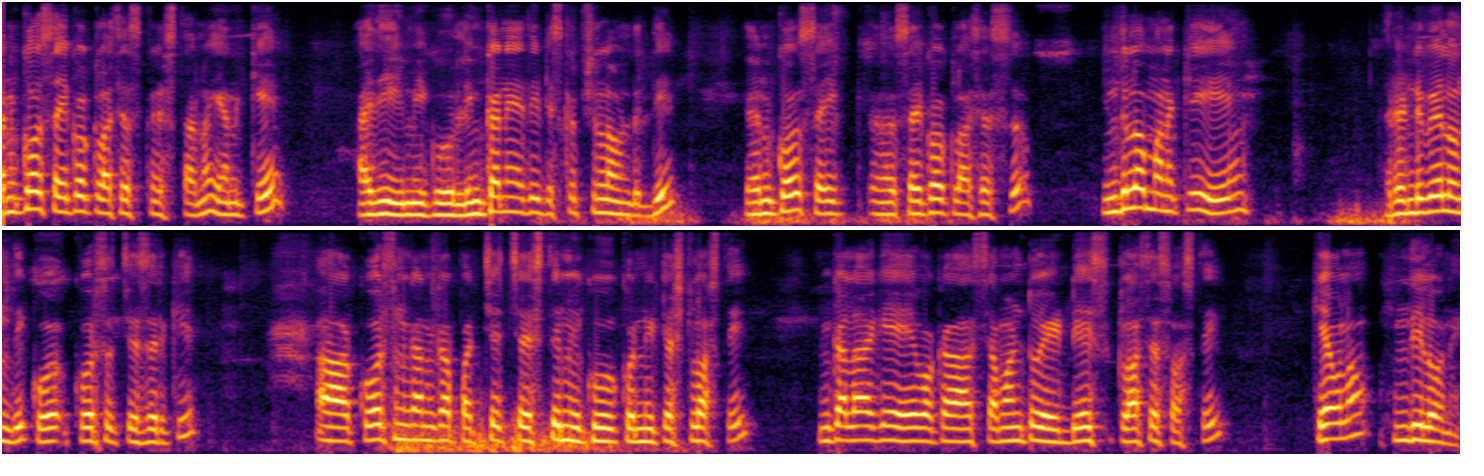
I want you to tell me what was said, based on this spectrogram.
ఎన్కో సైకో క్లాసెస్కి ఇస్తాను. ఎన్కే అది మీకు లింక్ అనేది డిస్క్రిప్షన్లో ఉంటుంది ఎన్కో సై సైకో క్లాసెస్. ఇందులో మనకి రెండు వేలు ఉంది కో కోర్స్ వచ్చేసరికి. ఆ కోర్సును కనుక పర్చేజ్ చేస్తే మీకు కొన్ని టెస్టులు వస్తాయి. ఇంకా అలాగే ఒక seven to eight days classes వస్తాయి. కేవలం హిందీలోనే.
